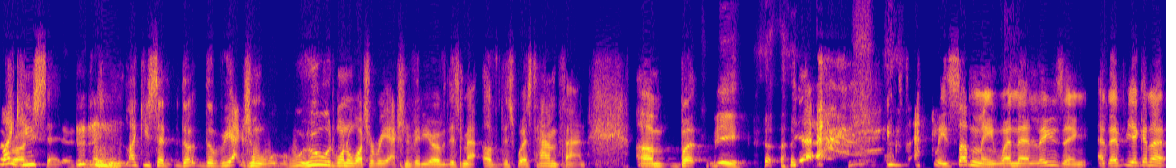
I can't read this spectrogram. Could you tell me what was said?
like right. you said, like you said, the, the reaction. Who would want to watch a reaction video of this ma- of this West Ham fan? Um, but me. yeah, exactly. Suddenly, when they're losing, and if you're gonna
